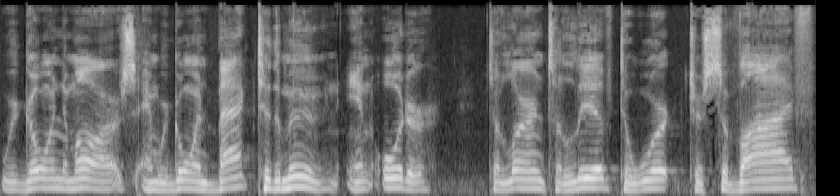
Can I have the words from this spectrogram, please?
We're going to Mars and we're going back to the moon in order to learn to live, to work, to survive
